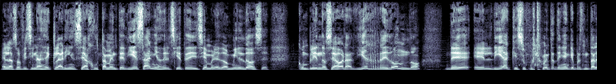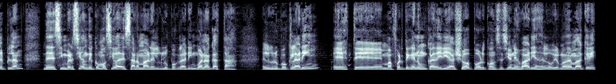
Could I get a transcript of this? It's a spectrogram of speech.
en las oficinas de Clarín sea justamente 10 años del 7 de diciembre de 2012, cumpliéndose ahora 10 redondo del día que supuestamente tenían que presentar el plan de desinversión, de cómo se iba a desarmar el grupo Clarín. Bueno, acá está, el grupo Clarín, este, más fuerte que nunca, diría yo, por concesiones varias del gobierno de Macri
